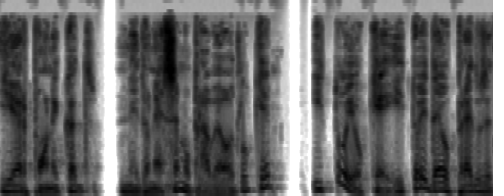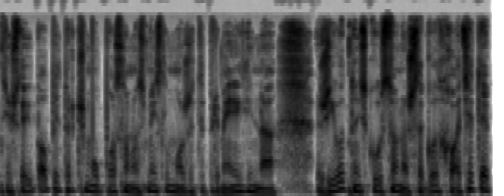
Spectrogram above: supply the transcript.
Jer ponekad ne donesemo prave odluke i to je. Okay. I to je deo preduzetništva i opet pričamo u poslovnom smislu, možete primeniti na životno iskustvo, na šta god hoćete.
